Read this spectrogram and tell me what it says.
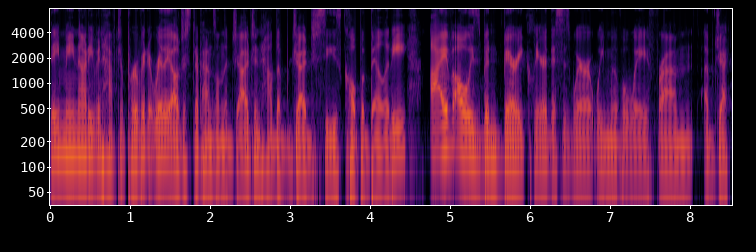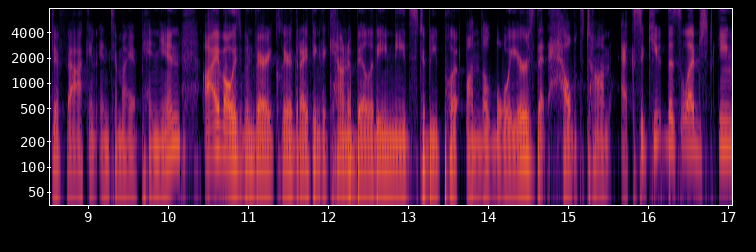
they may not even have to prove it. It really all just depends on the judge and how the judge sees culpability. I've always been very clear. This is where we move away from objective fact and into my opinion. I've always been very clear that I think accountability needs to be put on the lawyers that helped Tom execute this alleged scheme,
